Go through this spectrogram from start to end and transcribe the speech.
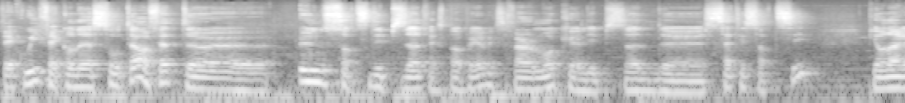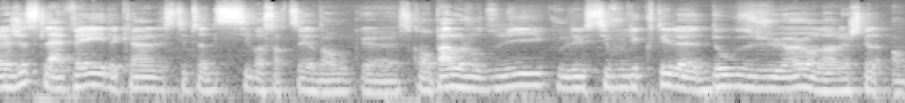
Fait que oui, fait qu'on a sauté en fait euh, une sortie d'épisode, fait que c'est pas pire, fait que ça fait un mois que l'épisode 7 est sorti. Puis on enregistre la veille de quand cet épisode-ci va sortir. Donc euh, ce qu'on parle aujourd'hui, si vous l'écoutez le 12 juin, on enregistre le 11.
